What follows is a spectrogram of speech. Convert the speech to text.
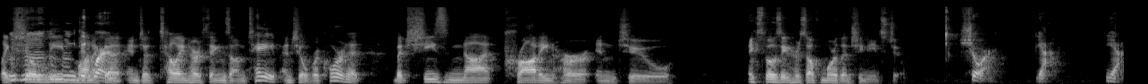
Like she'll Mhm, lead mhm, Monica into telling her things on tape and she'll record it, but she's not prodding her into exposing herself more than she needs to. Sure. Yeah. Yeah.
